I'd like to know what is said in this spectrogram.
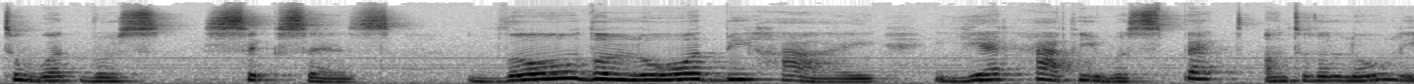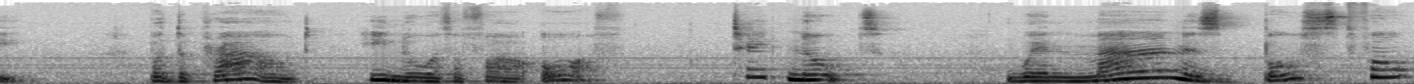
to what verse 6 says Though the Lord be high, yet hath he respect unto the lowly, but the proud he knoweth afar off. Take note when man is boastful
